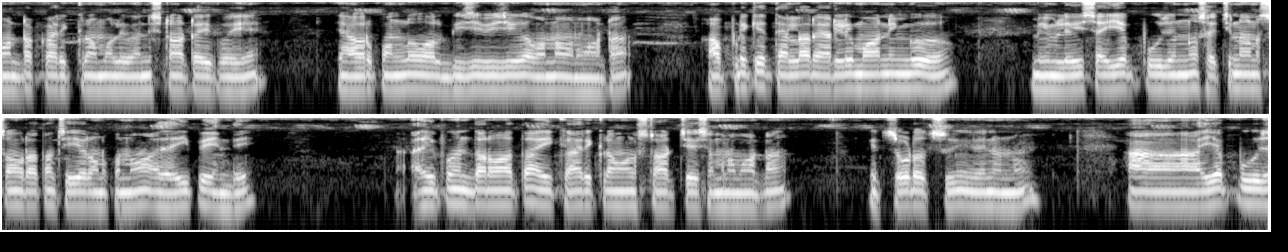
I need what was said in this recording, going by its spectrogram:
వంట కార్యక్రమాలు ఇవన్నీ స్టార్ట్ అయిపోయి ఎవరి పనిలో వాళ్ళు బిజీ బిజీగా ఉన్నాం అనమాట అప్పటికే తెల్లారి ఎర్లీ మార్నింగు మేము లేచి అయ్యప్ప పూజను సత్యనారాయణ స్వామి వ్రతం చేయాలనుకున్నాం. అది అయిపోయింది. అయిపోయిన తర్వాత ఈ కార్యక్రమాలు స్టార్ట్ చేసామన్నమాట మీరు చూడవచ్చు నేను అయ్యప్ప పూజ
